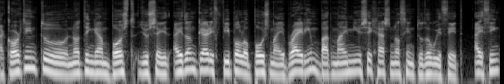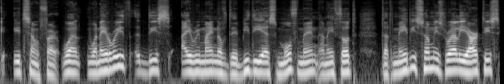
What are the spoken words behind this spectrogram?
According to Nottingham Post, you said, I don't care if people oppose my writing, but my music has nothing to do with it. I think it's unfair. When, when I read this, I remind of the BDS movement, and I thought that maybe some Israeli artists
